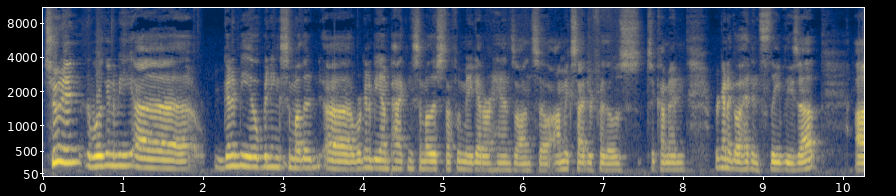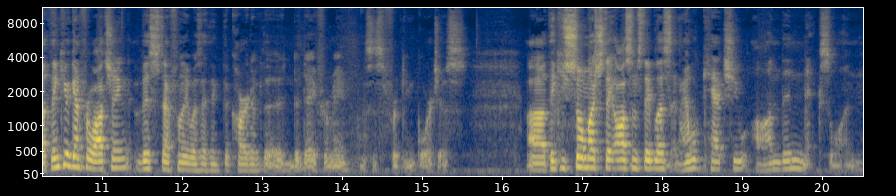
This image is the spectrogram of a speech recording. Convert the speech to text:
tune in. We're gonna be uh, gonna be opening some other. Uh, we're gonna be unpacking some other stuff we may get our hands on. So I'm excited for those to come in. We're gonna go ahead and sleeve these up. Uh, thank you again for watching. This definitely was, I think, the card of the the day for me. This is freaking gorgeous. Uh, thank you so much. Stay awesome. Stay blessed, and I will catch you on the next one.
